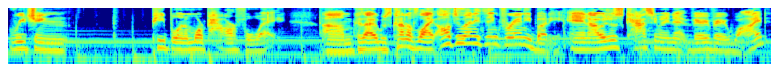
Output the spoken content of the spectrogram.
reaching people in a more powerful way because um, I was kind of like, I'll do anything for anybody. And I was just casting my net very, very wide.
